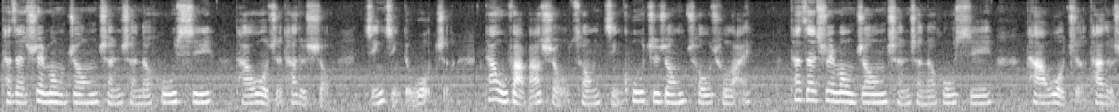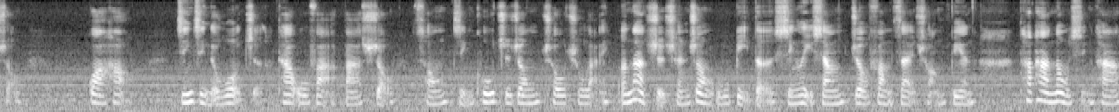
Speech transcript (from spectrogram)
他在睡梦中沉沉的呼吸，他握着他的手，紧紧地握着。他无法把手从紧箍之中抽出来。他在睡梦中沉沉的呼吸。他握着他的手。挂号。紧紧地握着，他无法把手从紧箍之中抽出来，而那只沉重无比的行李箱就放在床边。他怕弄醒他，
